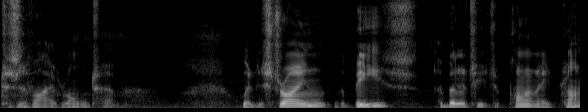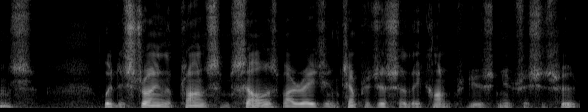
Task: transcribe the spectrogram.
to survive long term. We're destroying the bees' ability to pollinate plants. We're destroying the plants themselves by raising temperatures so they can't produce nutritious food,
